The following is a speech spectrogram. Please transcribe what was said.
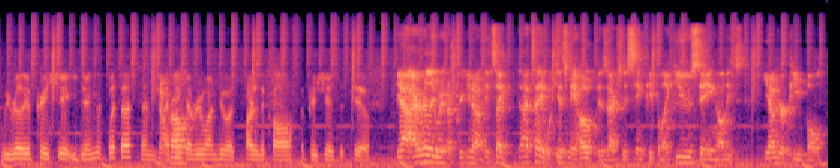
We really appreciate you doing this with us, and No I think everyone who was part of the call appreciates it too. Yeah, I really would. You know, it's like I tell you, what gives me hope is actually seeing people like you, seeing all these younger people,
